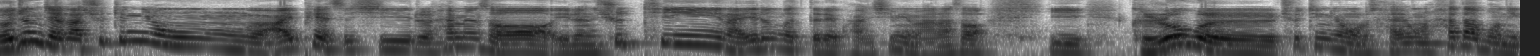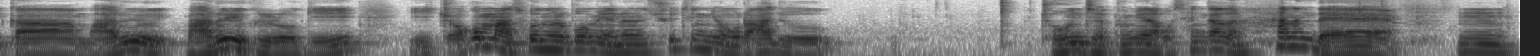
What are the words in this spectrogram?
요즘 제가 슈팅용 IPSC를 하면서 이런 슈팅이나 이런 것들에 관심이 많아서 이 Glock을 슈팅용으로 사용을 하다 보니까 Marui, Marui Glock이 이 조금만 손을 보면은 슈팅용으로 아주 좋은 제품이라고 생각은 하는데 음,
